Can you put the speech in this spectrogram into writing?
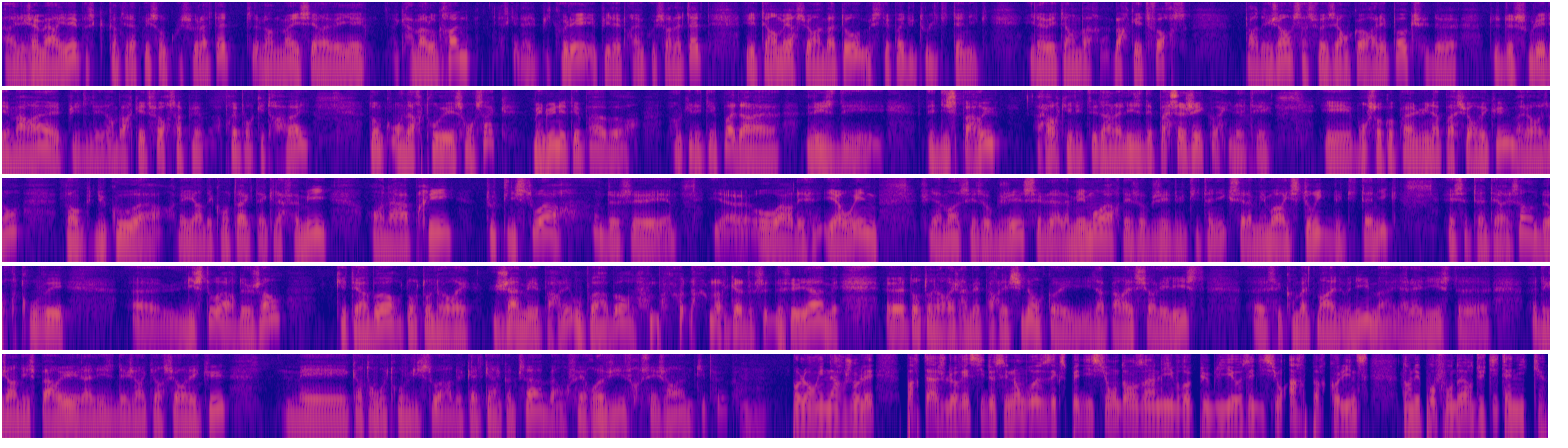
Alors, il n'est jamais arrivé parce que quand il a pris son coup sous la tête, le lendemain, il s'est réveillé avec un mal au crâne parce qu'il avait picolé et puis il avait pris un coup sur la tête. Il était en mer sur un bateau, mais ce n'était pas du tout le Titanic. Il avait été embarqué de force par des gens, ça se faisait encore à l'époque, c'est de, de, saouler des marins et puis de les embarquer de force après, pour qu'ils travaillent. Donc on a retrouvé son sac, mais lui n'était pas à bord. Donc il n'était pas dans la liste des, des disparus, alors qu'il était dans la liste des passagers. Quoi. Il était... Et bon, son copain, lui, n'a pas survécu, malheureusement. Donc du coup, en ayant des contacts avec la famille, on a appris toute l'histoire de ces Howard et Irwin, finalement, ces objets, c'est la, mémoire des objets du Titanic, c'est la mémoire historique du Titanic, et c'est intéressant de retrouver euh, l'histoire de gens qui étaient à bord, dont on n'aurait jamais parlé, ou pas à bord, dans le cas de, celui-là, mais euh, dont on n'aurait jamais parlé sinon. Quoi. Ils apparaissent sur les listes, euh, c'est complètement anonyme. Il y a la liste des gens disparus et la liste des gens qui ont survécu. Mais quand on retrouve l'histoire de quelqu'un comme ça, ben on fait revivre ces gens un petit peu. Mhm. Paul-Henri Narjolet partage le récit de ses nombreuses expéditions dans un livre publié aux éditions HarperCollins dans les profondeurs du Titanic.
